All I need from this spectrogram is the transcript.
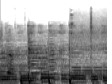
One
